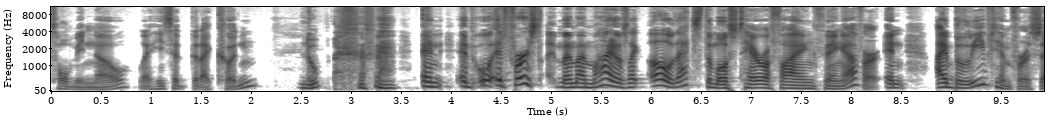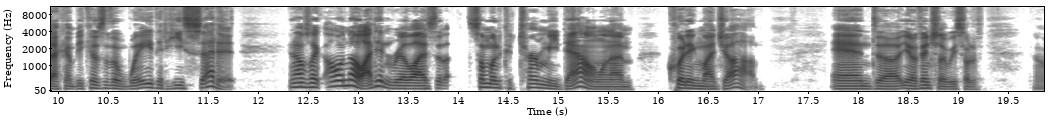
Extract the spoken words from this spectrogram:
told me no, like he said that I couldn't, Nope. and and well, at first in my mind I was like, "Oh, that's the most terrifying thing ever." And I believed him for a second because of the way that he said it. And I was like, "Oh no, I didn't realize that someone could turn me down when I'm quitting my job." And uh, you know, eventually we sort of uh,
